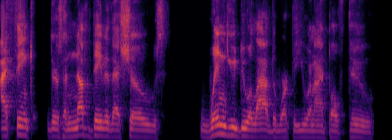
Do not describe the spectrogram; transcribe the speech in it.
I think there's enough data that shows when you do a lot of the work that you and I both do,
